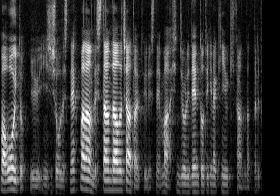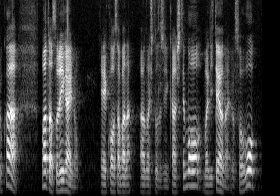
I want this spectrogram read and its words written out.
ま多いという印象ですね。まあ、なのでスタンダードチャーターというですね、まあ、非常に伝統的な金融機関だったりとかあとはそれ以外のコンサバなあの人たちに関しても、ま似たような予想を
